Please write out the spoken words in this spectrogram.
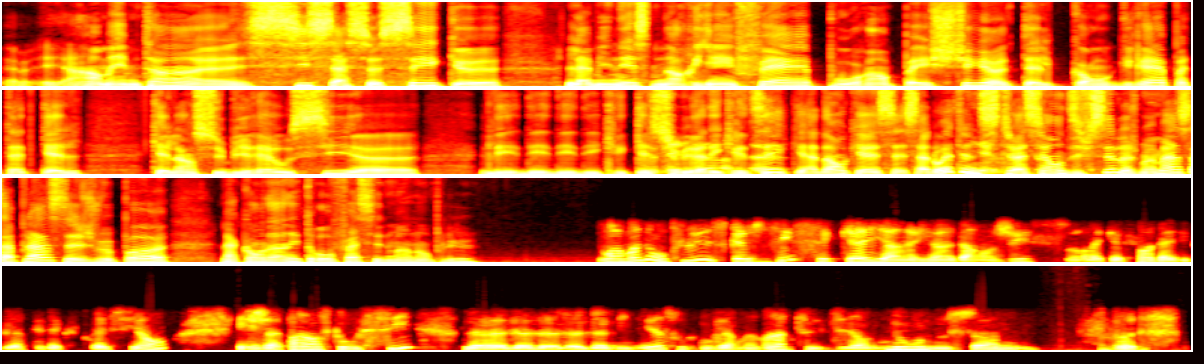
Euh, En même temps, euh, si ça se sait que la ministre n'a rien fait pour empêcher un tel congrès, peut-être qu'elle qu'elle en subirait aussi euh, les, des, des- des cri- qu'elle subirait là, des critiques. Ah, Donc, euh, ça doit être une situation difficile. Je me mets à sa place. Je veux pas la condamner trop facilement non plus. Moi, moi non plus. Ce que je dis, c'est qu'il y, a un- il y a un danger sur la question de la liberté d'expression. Et je pense qu'aussi, le, le, le, le- le ministre ou le gouvernement peut dire, nous, nous sommes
